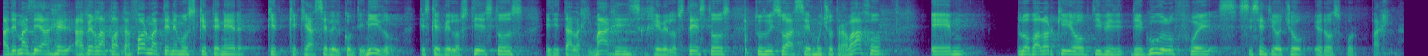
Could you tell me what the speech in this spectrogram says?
además de haber la plataforma, tenemos que tener que, hacer el contenido, que escribir los textos, editar las imágenes, escribir los textos, todo eso hace mucho trabajo. Eh, lo valor que yo obtuve de Google fue 68 euros por página.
